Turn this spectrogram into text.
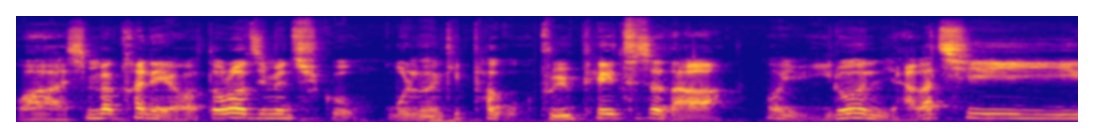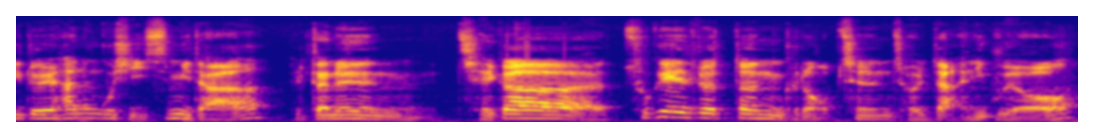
와 신박하네요. 떨어지면 치고 오르면 킵하고 불패 투자다. 어, 이런 야가치를 하는 곳이 있습니다. 일단은 제가 소개해드렸던 그런 업체는 절대 아니고요.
